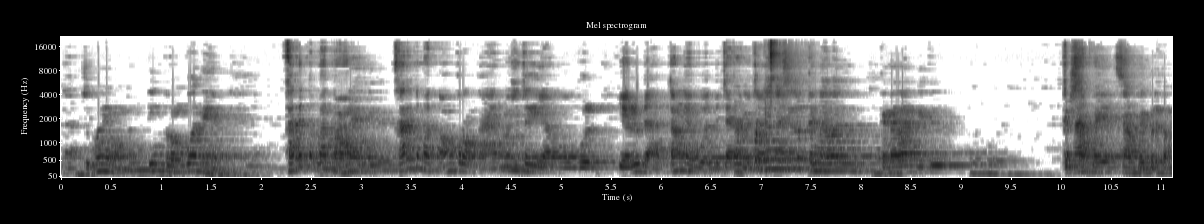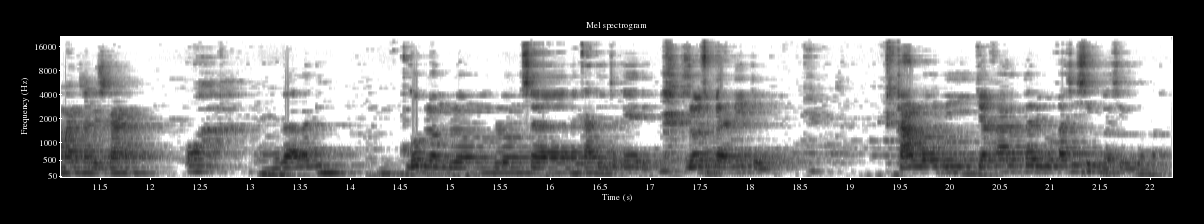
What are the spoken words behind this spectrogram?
Nah, cuma yang penting perempuan ya karena tempat nongkrong. gitu. karena tempat nongkrong kan. Maksudnya yang ngumpul ya lu datang ya buat bicara tapi pernah nggak sih lu kenalan kenalan gitu? Terus Kenal. sampai sampai berteman sampai sekarang? Wah enggak lagi. Gue belum belum belum sedekat itu kayak deh belum seberani itu. Kalau di Jakarta di Bekasi sih enggak sih belum pernah.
